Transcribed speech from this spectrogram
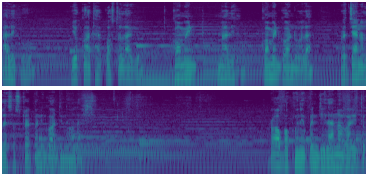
हालेको हो। यो कथा कस्तो लाग्यो कमेन्टमा लेख कमेन्ट गर्नुहोला र च्यानललाई सब्सक्राइब पनि गरिदिनु होला। र अब कुनै पनि ढिला नगरी त्यो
